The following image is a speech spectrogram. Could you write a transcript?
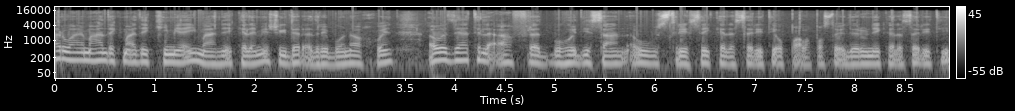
هەروەها ئێمە هەندێک مادەی کیمیایی مان هەیە کە لە مێشک دەرئەدرێ بۆ ناو خوێن ئەوە زیاتر لە ئافرەت بە هۆی دیسان ئەو سترێسەی کە لەسەریتی ئەو پاڵەپەستۆی دەروونی کە لەسەریتی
